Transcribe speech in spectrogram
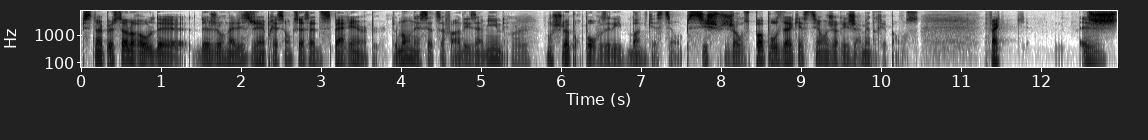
Puis c'est un peu ça le rôle de, de journaliste. J'ai l'impression que ça, ça disparaît un peu. Tout le monde essaie de se faire des amis, mais Ouais. moi, je suis là pour poser des bonnes questions. Puis si je- j'ose pas poser la question, j'aurai jamais de réponse. Fait que je,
